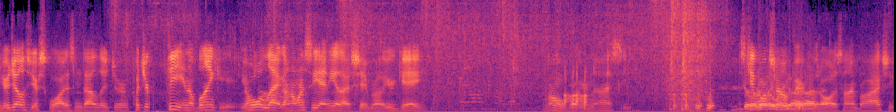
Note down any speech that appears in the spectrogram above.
You're jealous your squad isn't that Drew. Put your feet in a blanket, your whole leg. I don't want to see any of that shit, bro. You're gay. No, bro, you're nasty. This kid walks oh around barefoot all the time, bro. I actually,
